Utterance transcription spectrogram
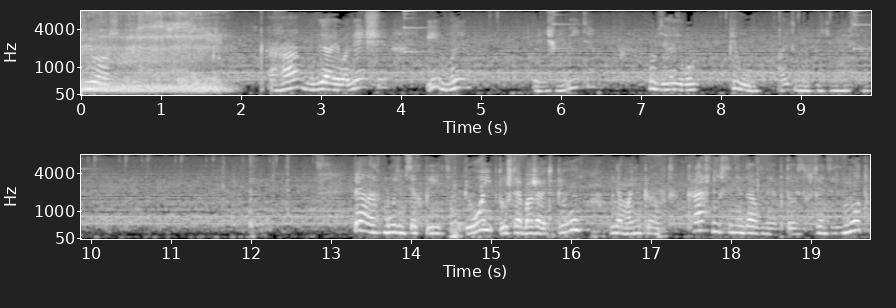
Врешь. Ага, мы взяли его вещи, и мы, вы ничего не видите, мы взяли его пилу, видим не все. Теперь мы будем всех пилить пилой, потому что я обожаю эту пилу. У меня Майнкрафт крашнулся недавно, я пытался установить мод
